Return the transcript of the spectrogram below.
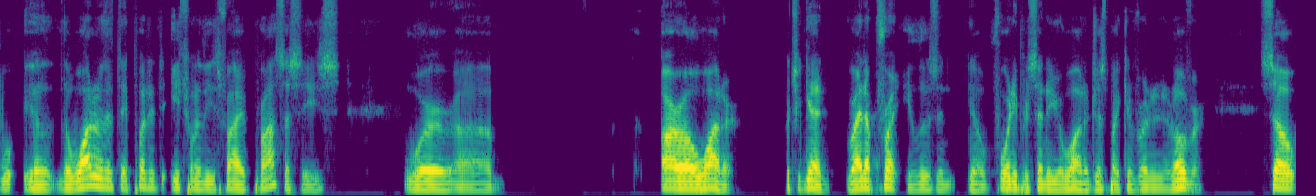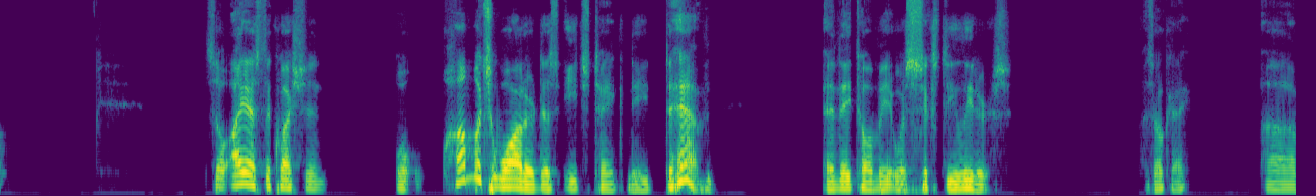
you know, the water that they put into each one of these five processes were uh, RO water, which again, right up front, you're losing, you know, 40% of your water just by converting it over. So, so I asked the question, well, how much water does each tank need to have? And they told me it was 60 liters. I said, okay. Uh,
